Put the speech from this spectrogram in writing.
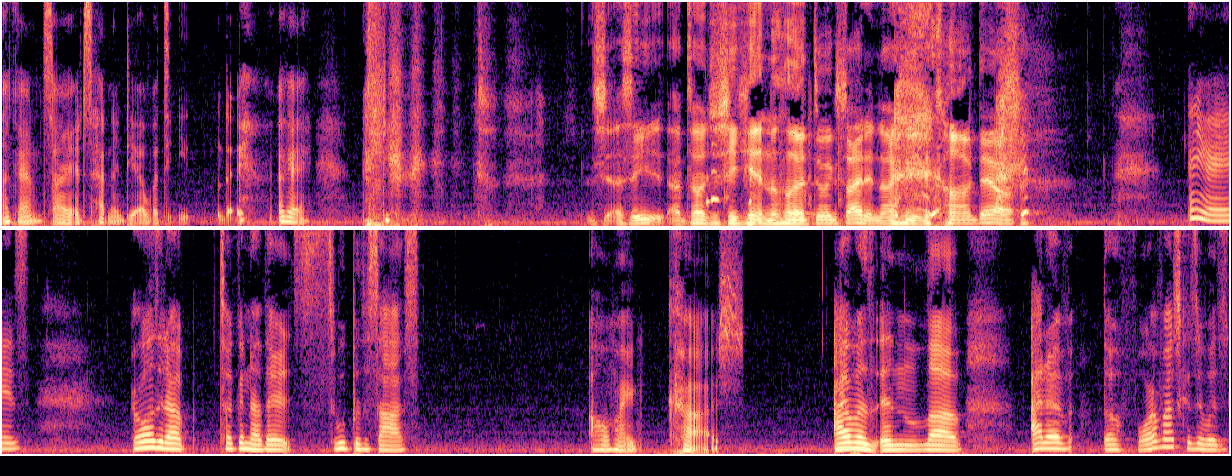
Okay. Sorry. I just had an idea of what to eat today. Okay. See, I told you she getting a little too excited. Now you need to calm down. Anyways, rolled it up, took another swoop of the sauce. Oh my gosh. I was in love. Out of the four of us, because it was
